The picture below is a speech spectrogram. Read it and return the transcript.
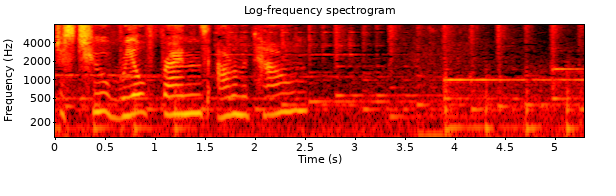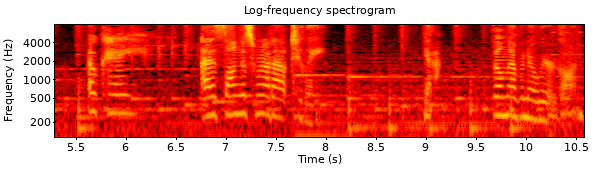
Just two real friends out in the town. Okay, as long as we're not out too late. Yeah, they'll never know we were gone.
